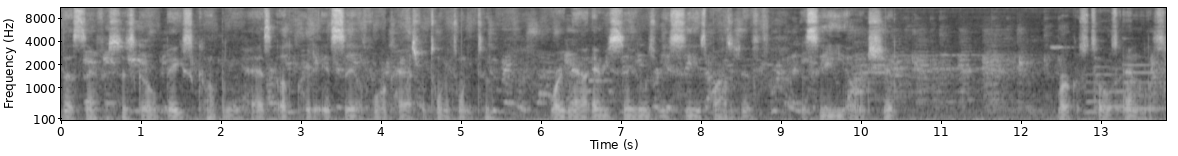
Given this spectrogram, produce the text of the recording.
the San Francisco based company has upgraded its sales forecast for 2022. Right now, every sales we see is positive. The CEO Chip workers told analysts.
